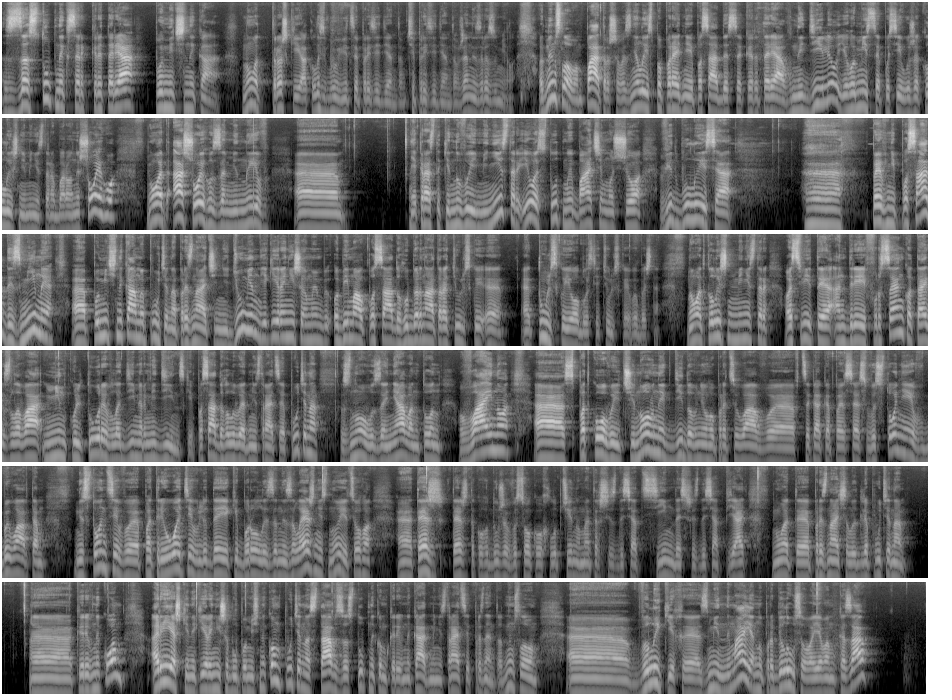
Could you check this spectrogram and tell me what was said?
заступник секретаря помічника. Ну от трошки, а колись був віце-президентом чи президентом, вже не зрозуміло. Одним словом, Патрушева зняли з попередньої посади секретаря в неділю. Його місце посів уже колишній міністр оборони Шойгу. От, а Шойгу замінив. Е- якраз таки новий міністр. І ось тут ми бачимо, що відбулися. Е, Певні посади, зміни Е, помічниками Путіна призначені Дюмін, який раніше обіймав посаду губернатора Тюльської, е, е, Тульської області, Тюльської, вибачте. Ну от колишній міністр освіти Андрій Фурсенко та екс-глава Мінкультури Владимир Мідінський. Посаду голови адміністрації Путіна знову зайняв Антон Вайно, спадковий чиновник. Дідо в нього працював в ЦК КПСС в Естонії, вбивав там естонців, е, патріотів, людей, які боролись за незалежність. Ну і цього е, теж, теж такого дуже високого хлопчину, метр шістдесят сім, десь 65. Ну, от е, призначили для Путіна. Керівником Орешкін, який раніше був помічником Путіна, став заступником керівника адміністрації президента. Одним словом, великих змін немає. Ну про Білоусова я вам казав.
